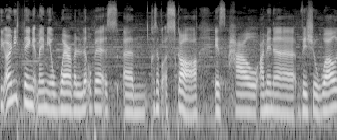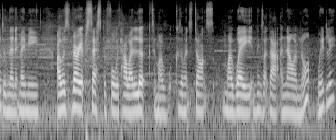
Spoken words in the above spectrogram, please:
the only thing it made me aware of a little bit is because um, I've got a scar, is how I'm in a visual world, and then it made me. I was very obsessed before with how I looked and my because I went to dance my weight and things like that, and now I'm not weirdly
